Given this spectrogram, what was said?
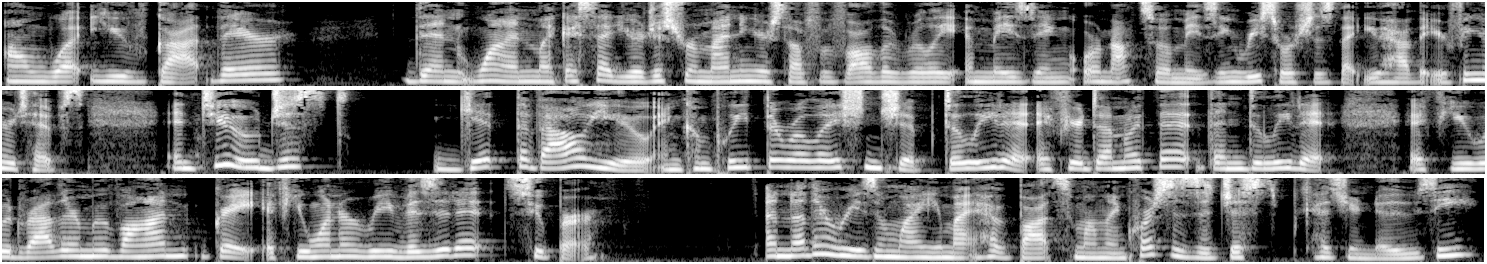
on what you've got there, then one, like I said, you're just reminding yourself of all the really amazing or not so amazing resources that you have at your fingertips. And two, just get the value and complete the relationship. Delete it. If you're done with it, then delete it. If you would rather move on, great. If you want to revisit it, super. Another reason why you might have bought some online courses is just because you're nosy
